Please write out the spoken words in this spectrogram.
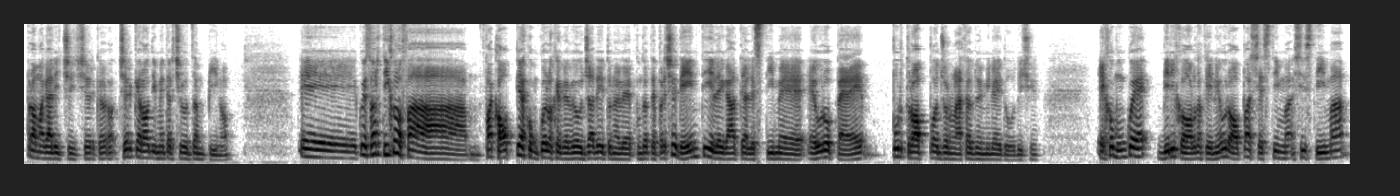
però magari cercherò, cercherò di metterci lo zampino. E questo articolo fa, fa, coppia con quello che vi avevo già detto nelle puntate precedenti legate alle stime europee, purtroppo aggiornate al 2012. E comunque vi ricordo che in Europa si stima, si stima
